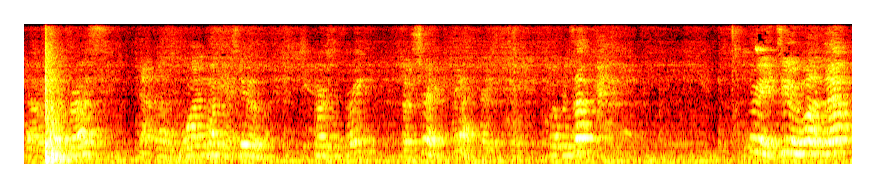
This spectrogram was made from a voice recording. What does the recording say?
that was good for us. Yeah. That was one, two, person three? So sure. Yeah. Weapons up. Three, two, one, now.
